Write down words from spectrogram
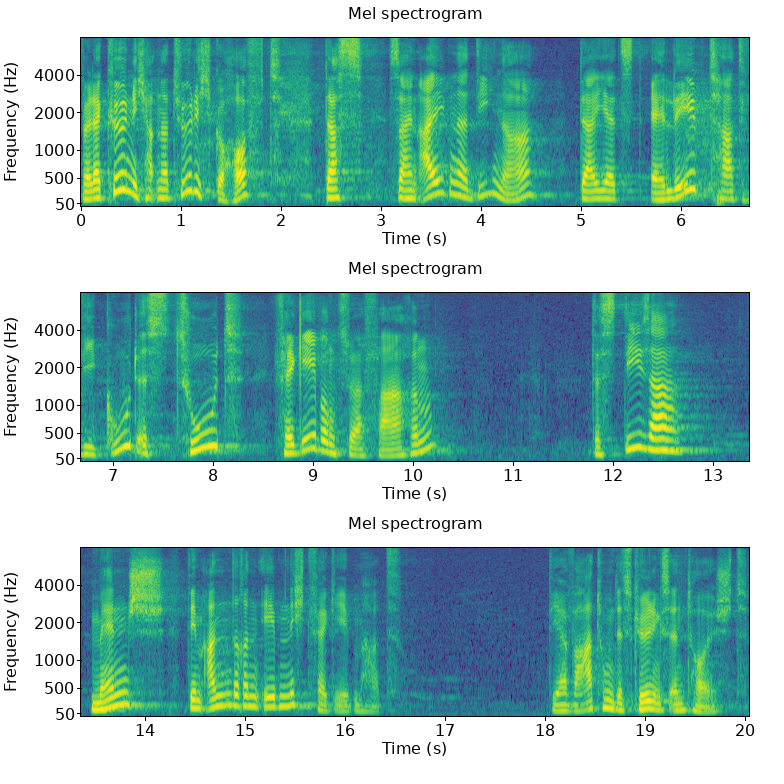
Weil der König hat natürlich gehofft, dass sein eigener Diener, der jetzt erlebt hat, wie gut es tut, Vergebung zu erfahren, dass dieser Mensch dem anderen eben nicht vergeben hat. Die Erwartung des Königs enttäuscht.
